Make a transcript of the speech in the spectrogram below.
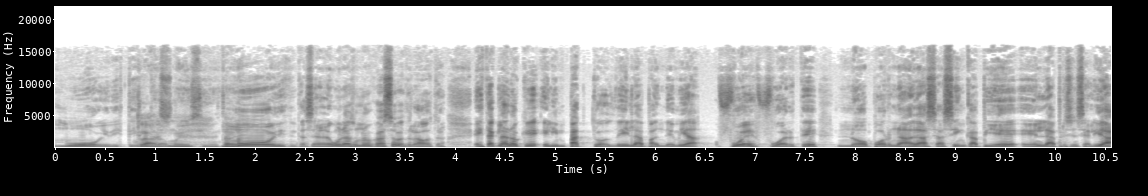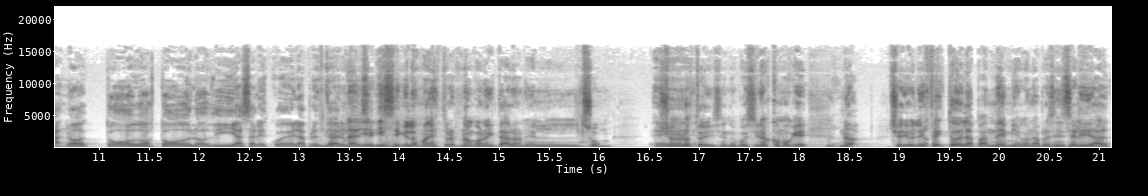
muy distintas. Claro, muy bien. Muy distintas. En algunas unos casos, en otras otros. Está claro que el impacto de la pandemia fue fuerte, no por nada se hace hincapié en la presencialidad, ¿no? Todos, todos los días a la escuela aprender. Claro, nadie que- dice que... los maestros no conectaron el Zoom. Eh, Yo no lo estoy diciendo, porque si no es como que. No, yo digo, el efecto de la pandemia con la presencialidad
